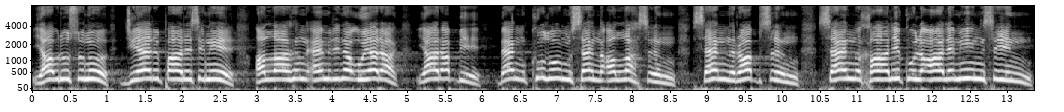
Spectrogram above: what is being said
yavrusunu, ciğer paresini Allah'ın emrine uyarak Ya Rabbi ben kulum sen Allah'sın, sen Rab'sın, sen Halikul Aleminsin,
